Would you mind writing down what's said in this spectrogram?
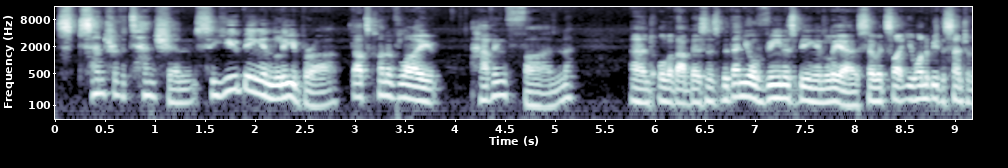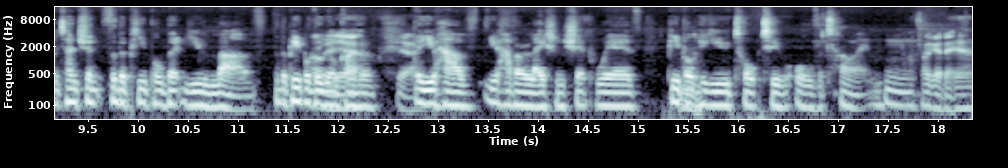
center of attention. So you being in Libra, that's kind of like having fun and all of that business. But then your Venus being in Leo, so it's like you want to be the center of attention for the people that you love, for the people that Oh, you're yeah, kind of yeah. that you have you have a relationship with, people who you talk to all the time. Hmm, I get it. Yeah.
